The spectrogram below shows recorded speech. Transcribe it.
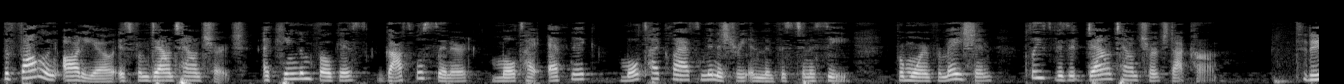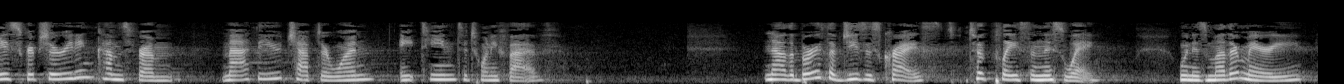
The following audio is from Downtown Church, a kingdom-focused, gospel-centered, multi-ethnic, multi-class ministry in Memphis, Tennessee. For more information, please visit downtownchurch.com. Today's scripture reading comes from Matthew chapter 1, 18 to 25. Now the birth of Jesus Christ took place in this way. When his mother Mary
